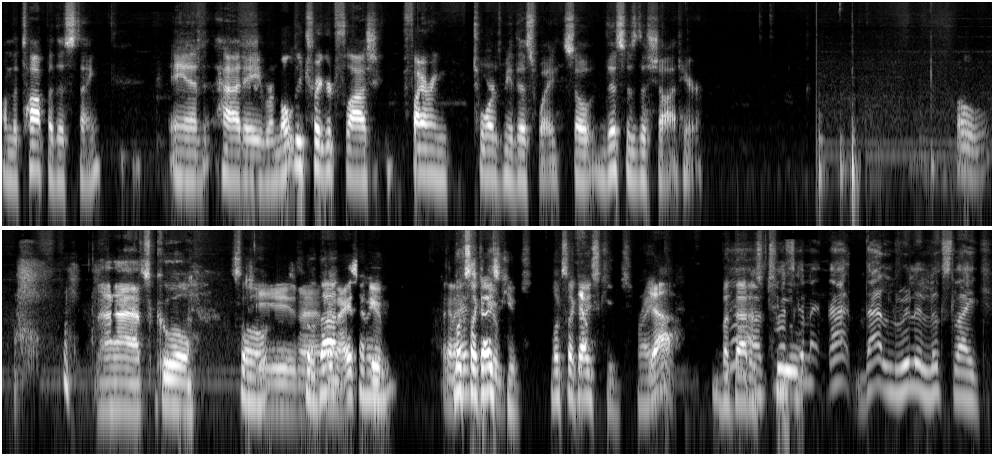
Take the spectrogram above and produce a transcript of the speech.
on the top of this thing and had a remotely triggered flash firing towards me this way. So this is the shot here. Oh. That's cool. So, Jeez, so that ice I mean, looks like cube. ice cubes. Looks like yep. ice cubes, right? Yeah. But yeah, that is too. Gonna, that that really looks like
